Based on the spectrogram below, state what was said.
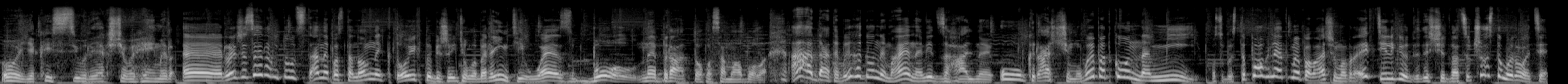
Ой, який сюр, якщо ви геймер. Е, режисером тут стане постановник той, хто біжить у лабіринті Уез Бол, не брат того самого бола. А дати виходу немає навіть загальної. У кращому випадку, на мій особистий погляд, ми побачимо проект тільки у 2026 році,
